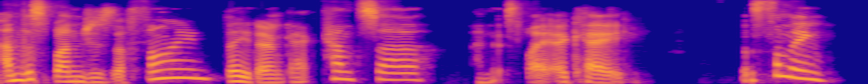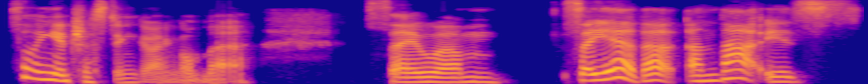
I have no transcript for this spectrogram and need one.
and the sponges are fine; they don't get cancer, and it's like okay, there's something something interesting going on there. So um, so yeah, that and that is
